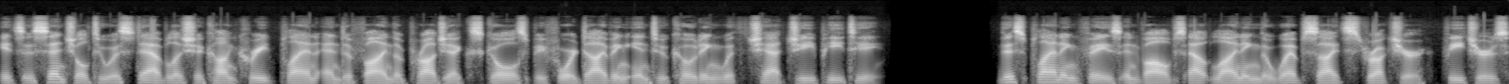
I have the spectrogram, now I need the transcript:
It's essential to establish a concrete plan and define the project's goals before diving into coding with ChatGPT. This planning phase involves outlining the website's structure, features,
